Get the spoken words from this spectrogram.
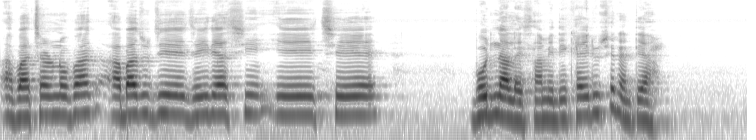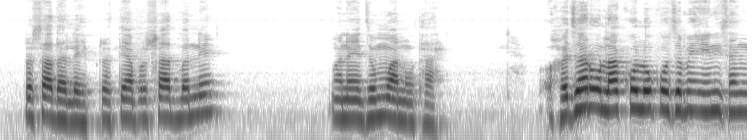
આ પાછળનો ભાગ, આ બાજુ જે જઈ રહ્યા છીએ એ છે ભોજનાલય સામે દેખાઈ રહ્યું છે ને ત્યાં. પ્રસાદાલય ત્યાં પ્રસાદ બને અને જમવાનું થાય. હજારો લાખો લોકો જમે એની સંગ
